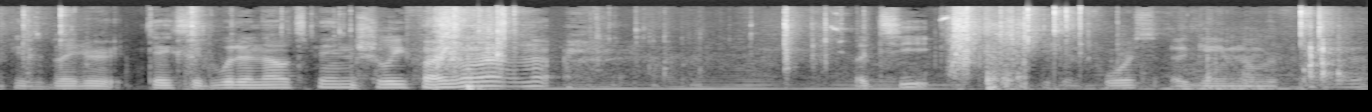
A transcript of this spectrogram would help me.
Darkest Blader takes it with an outspin. Actually, final round. Let's see he can force a game number five.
